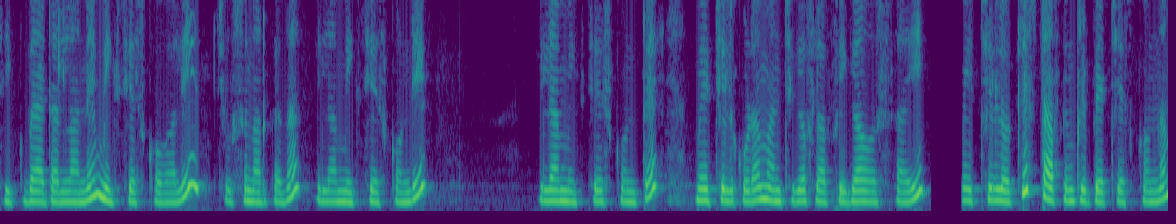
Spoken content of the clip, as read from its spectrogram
థిక్ బ్యాటర్లానే మిక్స్ చేసుకోవాలి. చూస్తున్నారు కదా ఇలా మిక్స్ చేసుకోండి. ఇలా మిక్స్ చేసుకుంటే మిర్చీలు కూడా మంచిగా ఫ్లఫీగా వస్తాయి. మిర్చిల్లోకి స్టఫింగ్ ప్రిపేర్ చేసుకుందాం.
